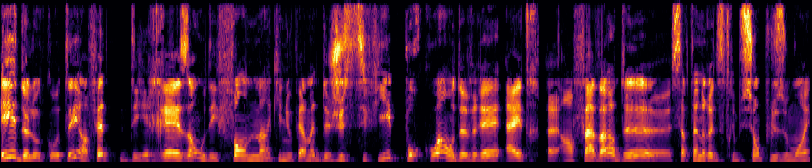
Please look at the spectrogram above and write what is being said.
Et de l'autre côté, en fait, des raisons ou des fondements qui nous permettent de justifier pourquoi on devrait être euh, en faveur de euh, certaines redistributions plus ou moins,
